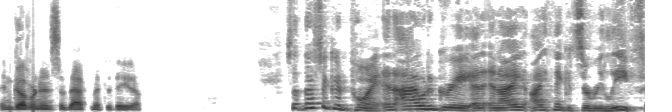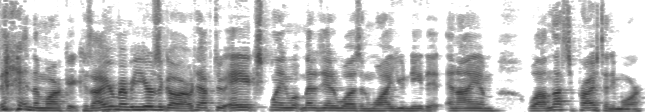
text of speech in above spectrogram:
and governance of that metadata. So that's a good point, and I would agree. And, and I, I think it's a relief in the market because I remember years ago I would have to a explain what metadata was and why you need it, and I am well, I'm not surprised anymore.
